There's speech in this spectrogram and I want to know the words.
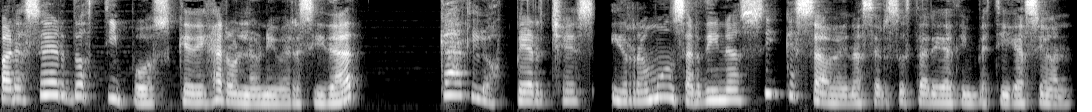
Para ser dos tipos que dejaron la universidad, Carlos Perches y Ramón Sardinas sí que saben hacer sus tareas de investigación.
